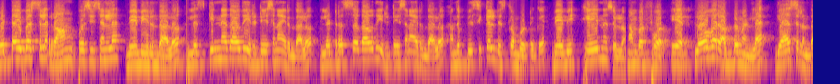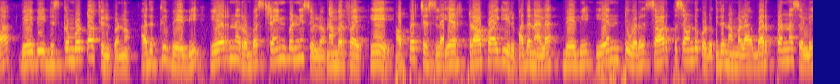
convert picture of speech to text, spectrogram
பெட் டைபர்ஸ்ல ராங் பொசிஷன்ல பேபி இருந்தாலோ இல்ல ஸ்கின் ஏதாவது இரிட்டேஷனா இருந்தாலோ இல்ல ட்ரெஸ் ஏதாவது இரிட்டேஷனா இருந்தாலோ அந்த பிசிக்கல் டிஸ்கம்போர்ட்டுக்கு பேபி ஹேர்னு சொல்லும். நம்பர் ஃபோர் ஏர் லோவர் அப்டமன்ல கேஸ் இருந்தா பேபி டிஸ்கம்போர்ட்டா ஃபீல் பண்ணும். அதுக்கு பேபி ஏர்னு ரொம்ப ஸ்ட்ரெயின் பண்ணி சொல்லும். நம்பர் ஃபைவ் ஏ அப்பர் செஸ்ட்ல ஏர் டிராப் ஆகி இருக்கும். அதனால பேபி ஏன்ட்டு ஒரு ஷார்ப் சவுண்ட் கொடுக்கும். இது நம்மள பர்ப் பண்ண சொல்லி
